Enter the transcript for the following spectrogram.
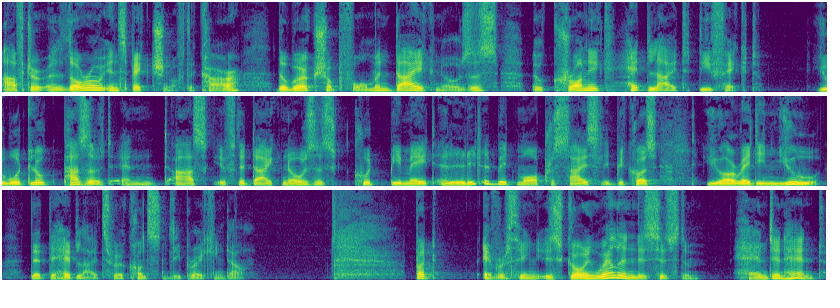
After a thorough inspection of the car, the workshop foreman diagnoses a chronic headlight defect you would look puzzled and ask if the diagnosis could be made a little bit more precisely because you already knew that the headlights were constantly breaking down. But everything is going well in this system, hand in hand.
